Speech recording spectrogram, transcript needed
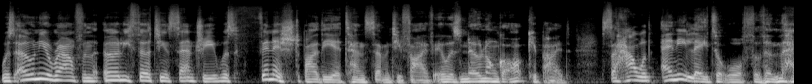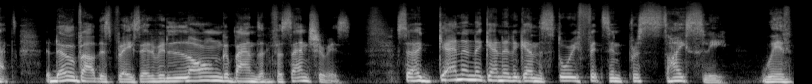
was only around from the early 13th century. It was finished by the year 1075. It was no longer occupied. So, how would any later author than that know about this place? It had been long abandoned for centuries. So, again and again and again, the story fits in precisely with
